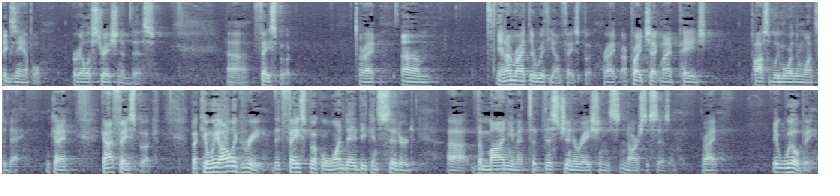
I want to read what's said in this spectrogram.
example or illustration of this uh, Facebook right? Um, and I'm right there with you on Facebook, right? I probably check my page possibly more than once a day, okay? Got Facebook. But can we all agree that Facebook will one day be considered uh, the monument to this generation's narcissism, right? It will be.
